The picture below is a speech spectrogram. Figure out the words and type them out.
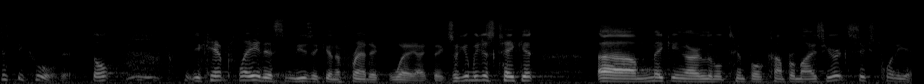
just be cool there. Don't you can't play this music in a frantic way, I think. So can we just take it, um, making our little tempo compromise here at 628.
